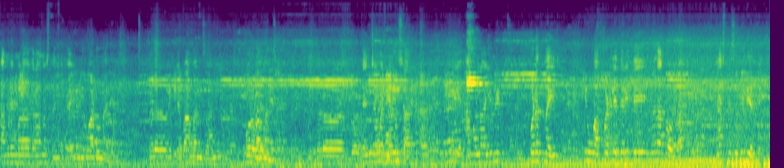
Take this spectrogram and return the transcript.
कांबळेमळा ग्रामस्थांची काही बिल वाढून आलेली तर त्या बाबांचं आणि पोरबाबांचं तर त्यांच्या म्हणण्यानुसार की आम्हाला युनिट पडत नाहीत. किंवा पडले तरी ते न दाखवता जास्तीचं बिल येते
